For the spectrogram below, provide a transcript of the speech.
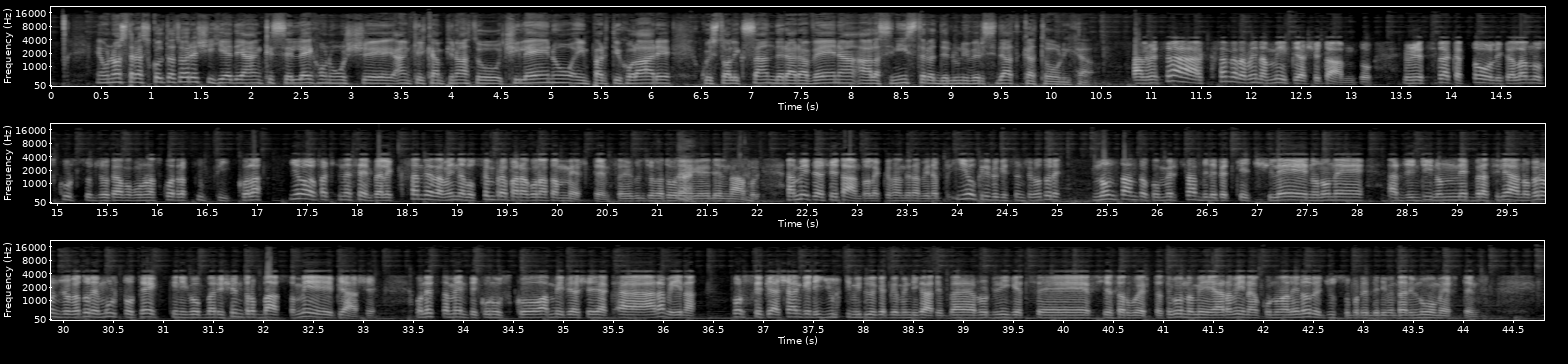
E un nostro ascoltatore ci chiede anche se lei conosce anche il campionato cileno e in particolare questo Alexander Aravena alla sinistra dell'Università Cattolica. L'Università Alexander Aravena a me piace tanto. L'Università Cattolica l'anno scorso giocava con una squadra più piccola. Io faccio un esempio, Alexander Ravenna l'ho sempre paragonato a Mertens, il giocatore eh. del Napoli. A me piace tanto Alexander Ravenna. Io credo che sia un giocatore non tanto commerciabile perché è cileno, non è argentino, non è brasiliano, però è un giocatore molto tecnico, baricentro basso. A me piace. Onestamente conosco, a me piace a, a Ravenna forse piace anche degli ultimi due che abbiamo indicato, Rodriguez e Cesar Huerta. Secondo me Aravena con un allenatore giusto potrebbe diventare il nuovo Mertens.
